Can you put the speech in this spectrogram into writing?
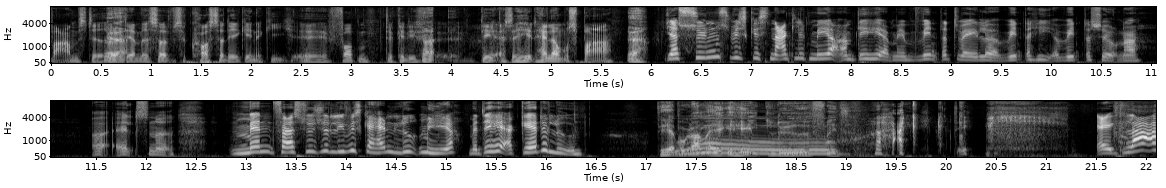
varme steder, Ja. ja. og dermed så, så koster det ikke energi øh, for dem. Det, kan de, Nej. det, altså, det handler om at spare. Jeg synes, vi skal snakke lidt mere om det her med vinterdvale og vinterhi og vintersøvn og, og alt sådan noget. Men først synes jeg lige, vi skal have en lyd mere. Men det her er gættelyden. Det her program er ikke helt Uh. lydefrit. Nej, det... Er I klar?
